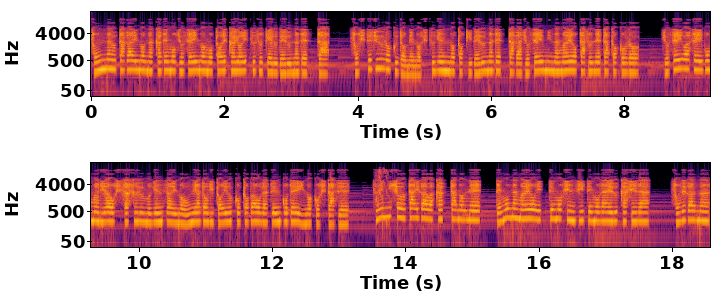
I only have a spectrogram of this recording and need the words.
そんな疑いの中でも女性の元へ通い続けるベルナデッタ。そして16度目の出現の時ベルナデッタが女性に名前を尋ねたところ、女性は聖母マリアを示唆する無限在の運宿りという言葉をラテン語で言い残したぜ。ついに正体が分かったのね。でも名前を言っても信じてもらえるかしら。それがな、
